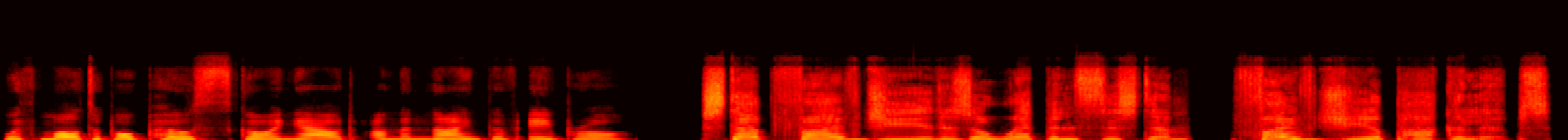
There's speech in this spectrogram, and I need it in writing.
with multiple posts going out on the 9th of April. Stop 5G, it is a weapon system. 5G apocalypse.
